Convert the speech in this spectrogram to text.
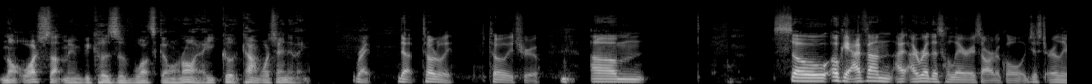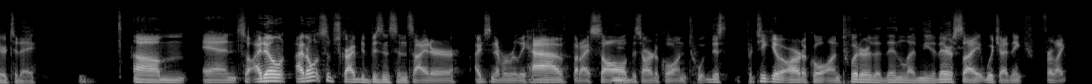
not watch something because of what's going on. You could, can't watch anything. Right. No, totally. Totally true. Um so okay, I found I, I read this hilarious article just earlier today. Um and so I don't I don't subscribe to Business Insider. I just never really have, but I saw this article on tw- this particular article on Twitter that then led me to their site, which I think for like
